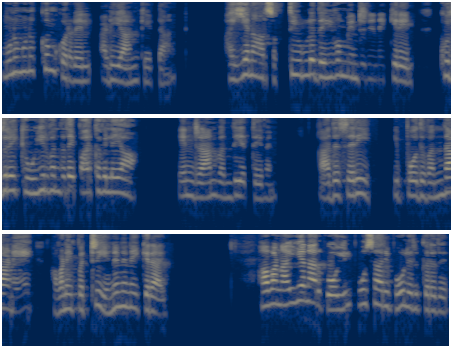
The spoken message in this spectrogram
முணுமுணுக்கும் குரலில் அடியான் கேட்டான். ஐயனார் சக்தியுள்ள தெய்வம் என்று நினைக்கிறேன். குதிரைக்கு உயிர் வந்ததை பார்க்கவில்லையா? என்றான் வந்தியத்தேவன். அது சரி இப்போது வந்தானே அவனை பற்றி என்ன நினைக்கிறாய்? அவன் ஐயனார் கோயில் பூசாரி போல் இருக்கிறது.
